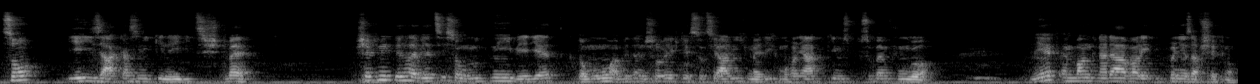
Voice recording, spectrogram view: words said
co její zákazníky nejvíc štve. Všechny tyhle věci jsou nutné vědět k tomu, aby ten člověk v těch sociálních médiích mohl nějakým způsobem fungovat. Mě v mBank nadávali úplně za všechno.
